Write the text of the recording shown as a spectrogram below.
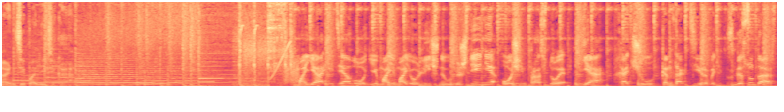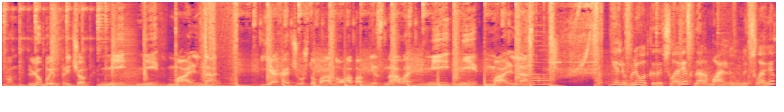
Антиполитика. Моя идеология, мои, мое личное убеждение очень простое. Я хочу контактировать с государством, любым причем, минимально. Я хочу, чтобы оно обо мне знало минимально. я люблю, вот когда человек, нормальный, умный человек,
